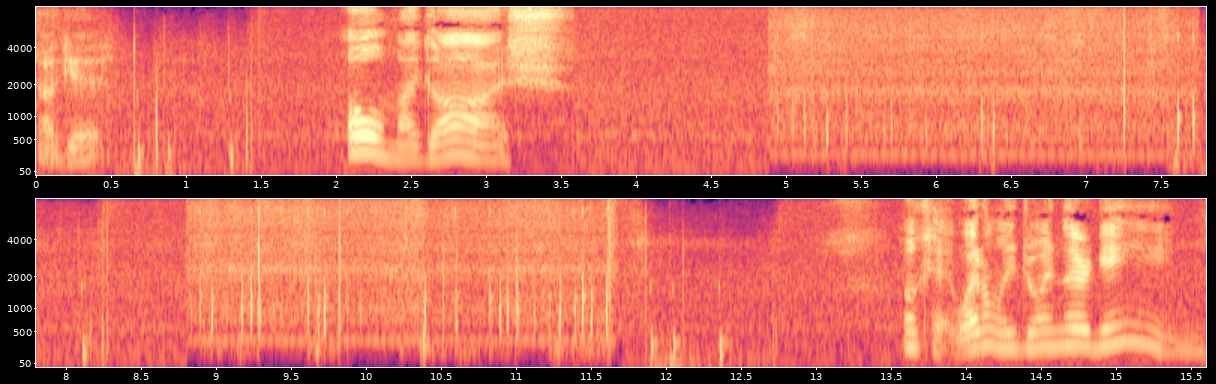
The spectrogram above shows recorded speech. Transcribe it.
Nugget. Oh my gosh. Okay, why don't we join their game?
